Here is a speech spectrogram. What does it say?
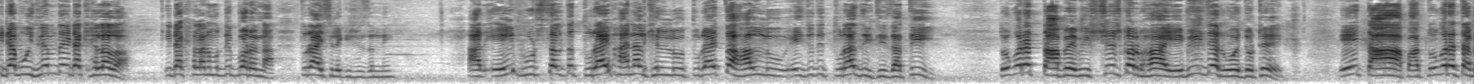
এটা বুঝলাম তো, এটা খেলালা। এটা খেলার মধ্যে পড়ে না। তোরা আইছিলি কিসের জন্য? আর এই ফুটসাল তো তোরাই ফাইনাল খেললু, তোরাই তো হারলু। এই যদি তোরা জিতি জাতি তো করে তাপে বিশ্বাস কর ভাই, এবি যে রোদ ওঠে। এই তাপ, আর তো করে তাপ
